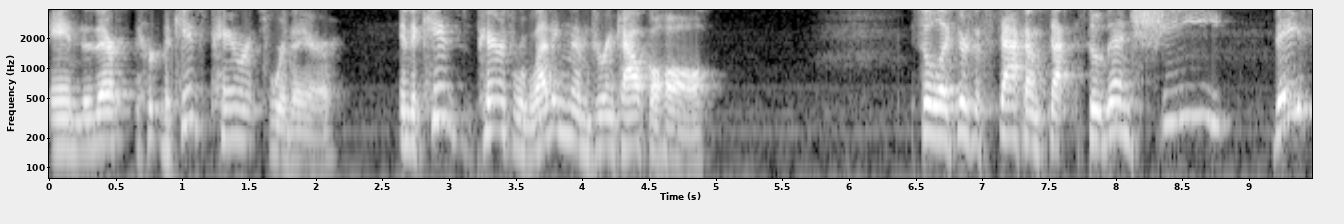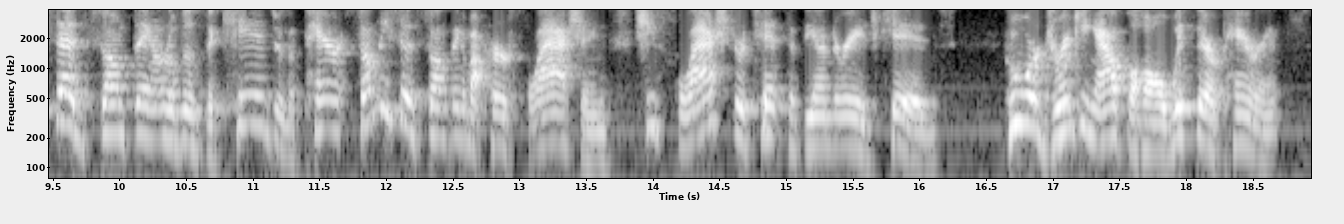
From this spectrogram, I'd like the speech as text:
and their her, the kids parents were there and the kids parents were letting them drink alcohol so like there's a stack on stack so then she they said something i don't know if it was the kids or the parents somebody said something about her flashing she flashed her tits at the underage kids who were drinking alcohol with their parents.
